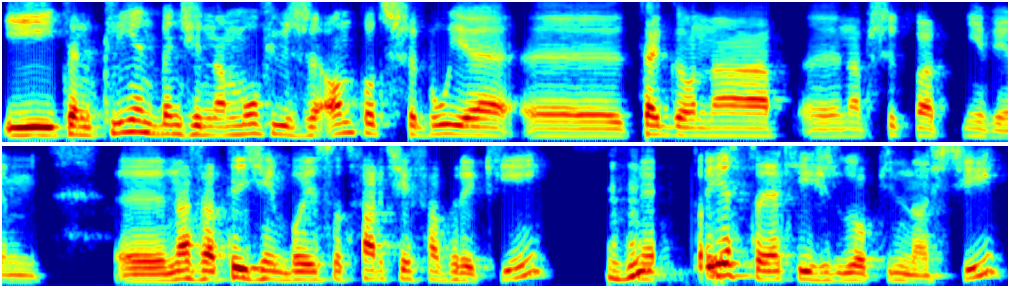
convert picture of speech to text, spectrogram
i ten klient będzie nam mówił, że on potrzebuje e, tego na e, na przykład, nie wiem, e, na za tydzień, bo jest otwarcie fabryki, Mhm. to jest to jakieś źródło pilności.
